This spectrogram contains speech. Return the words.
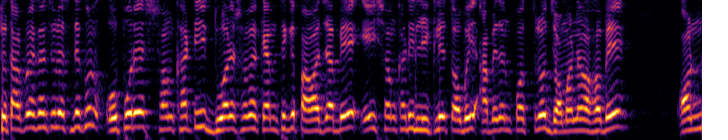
তো তারপর এখানে চলে এসে দেখুন ওপরের সংখ্যাটি দুয়ারে সরকার ক্যাম্প থেকে পাওয়া যাবে। এই সংখ্যাটি লিখলে তবেই আবেদনপত্র জমা নেওয়া হবে। অন্য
